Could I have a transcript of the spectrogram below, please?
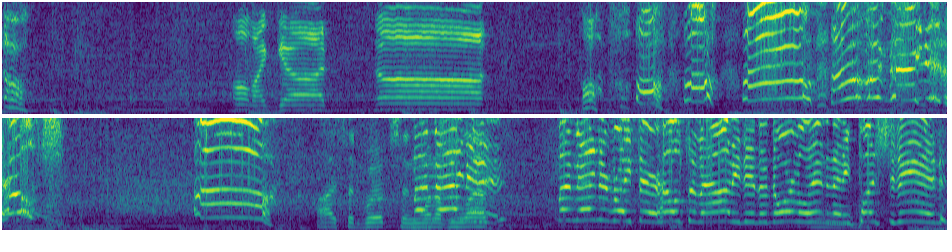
Oh! Oh my god. Uh. Oh! Oh! Oh! Oh! Oh! My magnet helped! I said whoops and My one of them left. My magnet right there helped him out. He did the normal hit and then he hmm. punched it in.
